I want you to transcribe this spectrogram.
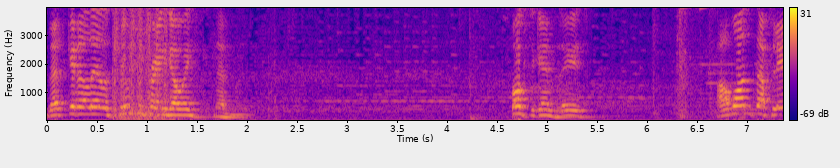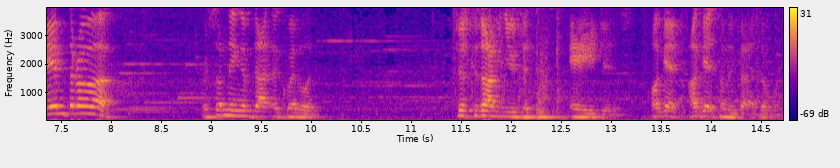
Let's get a little choo-choo train going. Never mind. Box again, please. I want the flamethrower! Or something of that equivalent. Just because I haven't used it in ages. I'll get I'll get something better, don't worry.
